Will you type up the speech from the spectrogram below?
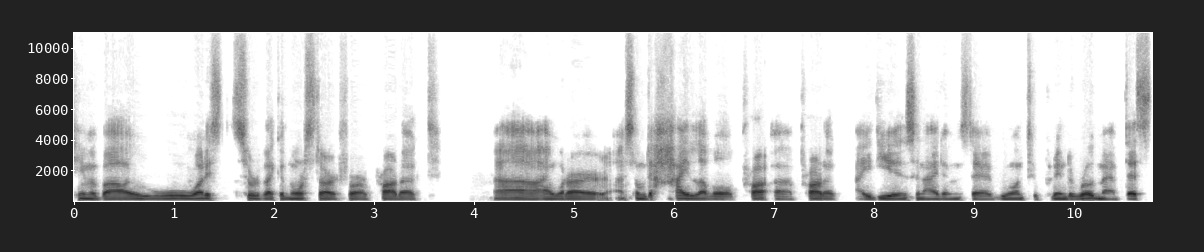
team about what is sort of like a north star for our product uh, and what are uh, some of the high level pro- uh, product ideas and items that we want to put in the roadmap that's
